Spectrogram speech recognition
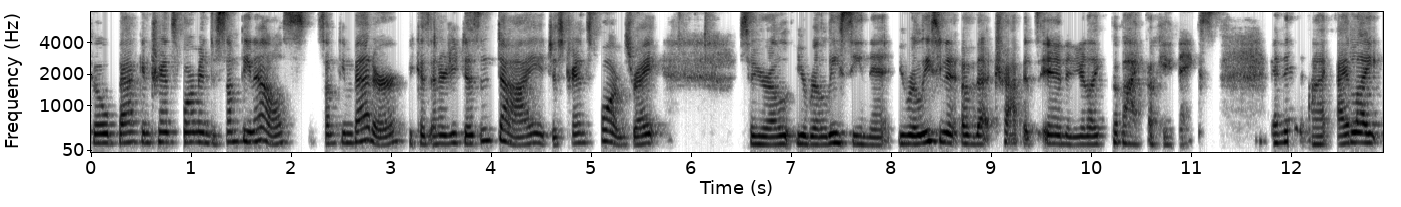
Go back and transform into something else, something better, because energy doesn't die; it just transforms, right? So you're you're releasing it. You're releasing it of that trap it's in, and you're like, bye bye. Okay, thanks. And then I, I light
